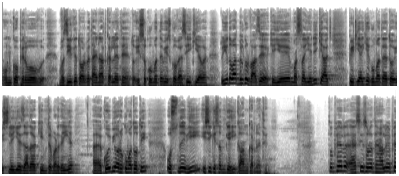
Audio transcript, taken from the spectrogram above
ان کو پھر وہ وزیر کے طور پہ تعینات کر لیتے ہیں۔ تو اس حکومت نے بھی اس کو ویسے ہی کیا ہوا ہے۔ تو یہ تو بات بالکل واضح ہے کہ یہ مسئلہ یہ نہیں کہ آج پی ٹی آئی کی حکومت ہے تو اس لیے یہ زیادہ قیمتیں بڑھ گئی ہیں۔ کوئی بھی اور حکومت ہوتی، اس نے بھی اسی قسم کے ہی کام کرنے تھے۔ تو پھر ایسی صورتحال میں پھر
